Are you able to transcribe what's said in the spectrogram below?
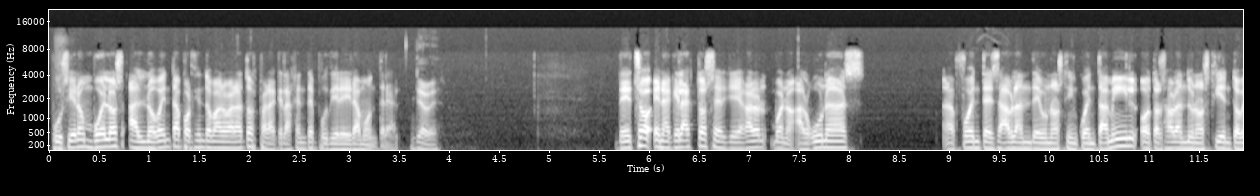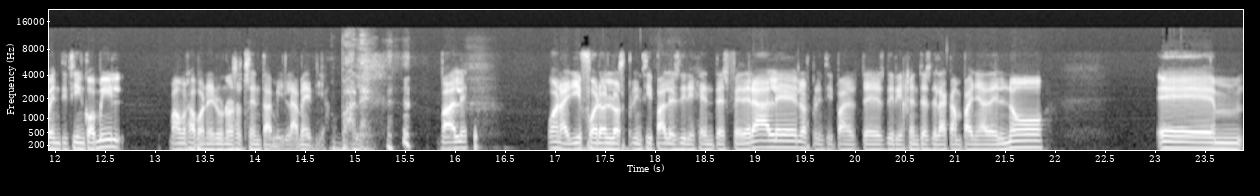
pusieron vuelos al 90% más baratos para que la gente pudiera ir a Montreal. ya ves. De hecho, en aquel acto se llegaron, bueno, algunas eh, fuentes hablan de unos 50.000, otros hablan de unos 125.000, vamos a poner unos 80.000, la media, Vale. ¿vale? Bueno, allí fueron los principales dirigentes federales, los principales dirigentes de la campaña del no, eh,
